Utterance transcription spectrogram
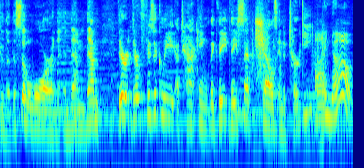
the, the civil war and and them them they're they're physically attacking like they they sent shells into Turkey I know.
